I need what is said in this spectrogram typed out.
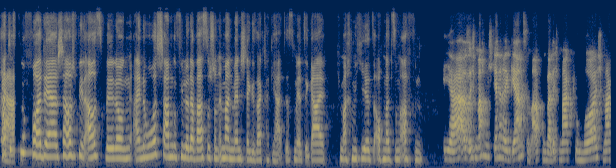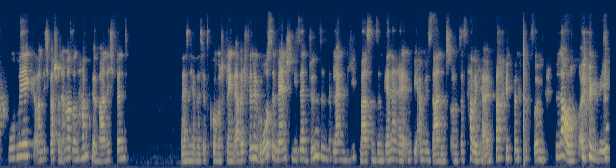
Hattest ja. du vor der Schauspielausbildung ein hohes Schamgefühl oder warst du schon immer ein Mensch, der gesagt hat, ja, das ist mir jetzt egal, ich mache mich hier jetzt auch mal zum Affen? Ja, also ich mache mich generell gern zum Affen, weil ich mag Humor, ich mag Komik und ich war schon immer so ein Hampelmann. Ich finde, ich weiß nicht, ob das jetzt komisch klingt, aber ich finde, große Menschen, die sehr dünn sind mit langen Gliedmaßen, sind generell irgendwie amüsant. Und das habe ich einfach. Ich bin halt so ein Lauch irgendwie.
